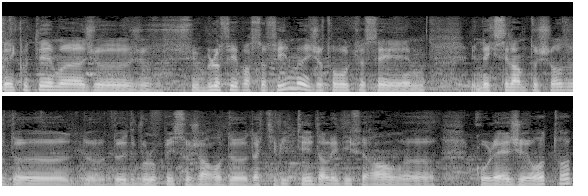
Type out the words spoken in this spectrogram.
Ben, écoutez, moi je, je suis bluffé par ce film et je trouve que c'est une excellente chose de, de- de développer ce genre de- d'activité dans les différents euh, collèges et autres.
